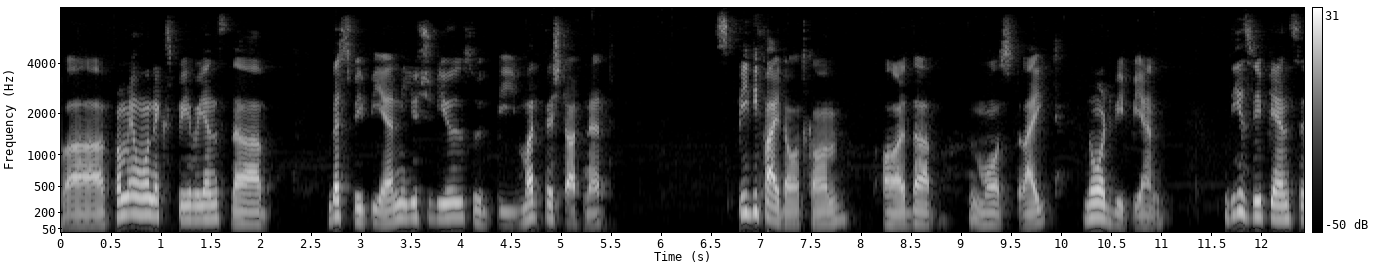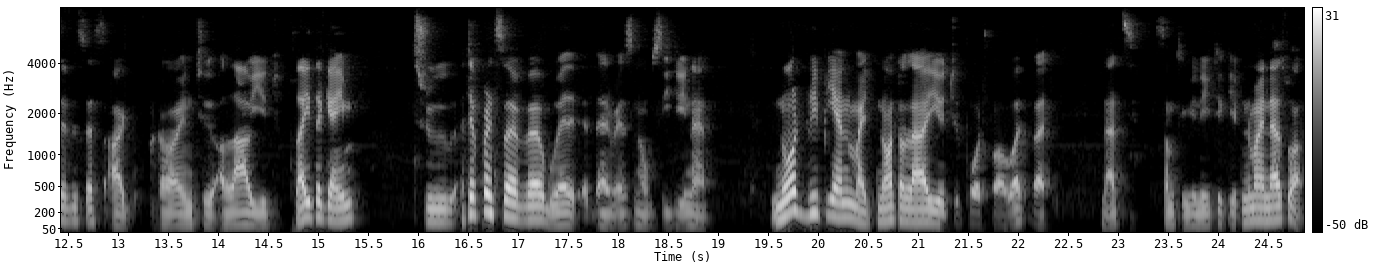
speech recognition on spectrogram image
Uh, from my own experience, the best VPN you should use would be mudfish.net, speedify.com, or the most liked NordVPN. These VPN services are going to allow you to play the game through a different server where there is no CGNAT. NordVPN might not allow you to port forward, but that's something you need to keep in mind as well.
